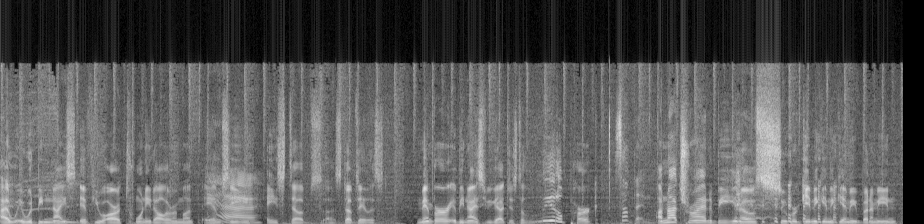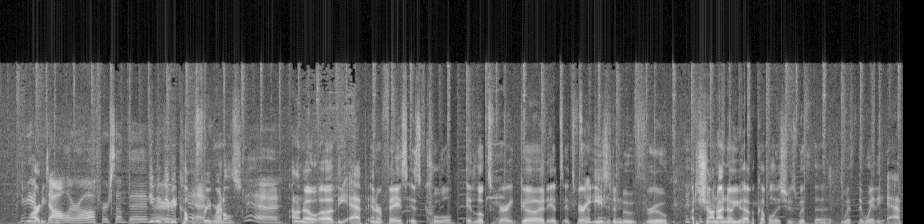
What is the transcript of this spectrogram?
I, it would be nice if you are a twenty dollar a month AMC Yeah. A Stubs uh, Stubs A List member. It'd be nice if you got just a little perk. Something. I'm not trying to be, you know, super gimme, gimme, gimme, but I mean, Maybe I'm a dollar off or something. Give me, or- give me a couple yeah. free rentals. Yeah. I don't know. Uh, the app interface is cool. It looks very good. It's it's very Okay. easy to move through. Uh, I know you have a couple issues with the with the way the app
